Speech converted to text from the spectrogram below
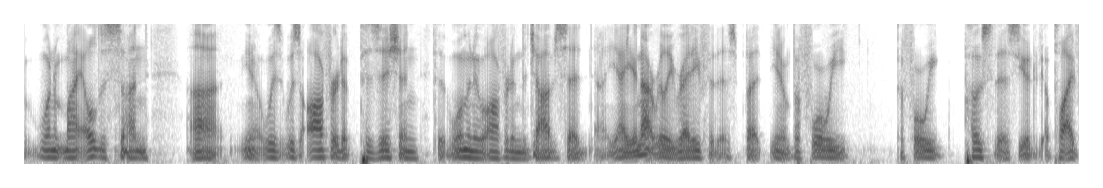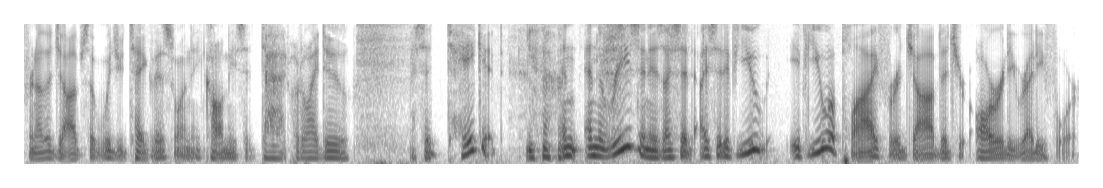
one of my oldest son uh, you know, was was offered a position. The woman who offered him the job said, uh, "Yeah, you're not really ready for this, but you know, before we before we post this, you had applied for another job. So would you take this one?" He called me. He said, "Dad, what do I do?" I said, "Take it." and and the reason is, I said, I said, if you if you apply for a job that you're already ready for,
